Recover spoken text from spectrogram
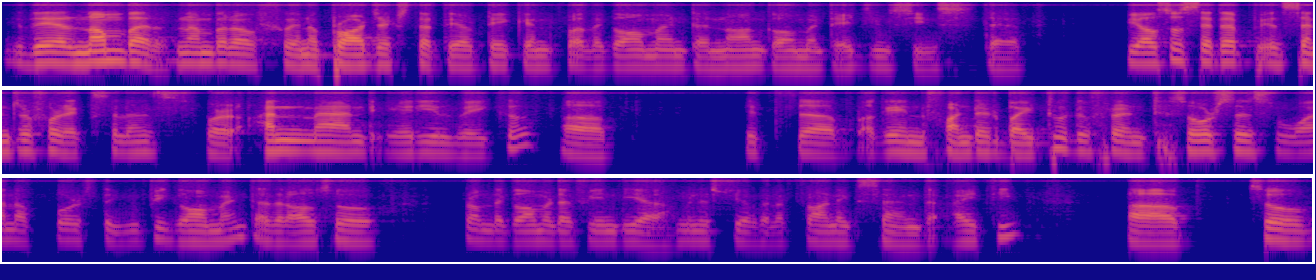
There are number, number of, you know, projects that they have taken for the government and non-government agencies there. We also set up a Center for Excellence for Unmanned Aerial Vehicle. Uh, It's, uh, again, funded by two different sources. One, of course, the UP government, other also from the Government of India, Ministry of Electronics and IT. Uh, So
